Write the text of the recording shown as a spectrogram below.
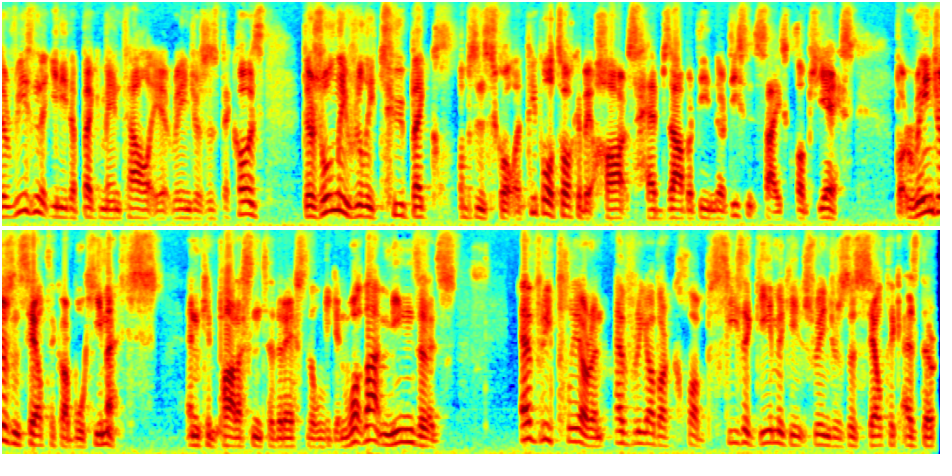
the reason that you need a big mentality at Rangers is because there's only really two big clubs in Scotland. People will talk about Hearts, Hibs, Aberdeen. They're decent sized clubs, yes. But Rangers and Celtic are behemoths in comparison to the rest of the league. And what that means is every player in every other club sees a game against Rangers as Celtic as their,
